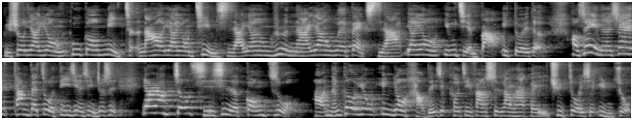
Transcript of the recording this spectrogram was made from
比如说要用 Google Meet，然后要用 Teams 啊，要用 Run 啊，要用 Webex 啊，要用 U 简报一堆的。好，所以呢，现在他们在做的第一件事情，就是要让周期性的工作，好，能够用运用好的一些科技方式，让它可以去做一些运作。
